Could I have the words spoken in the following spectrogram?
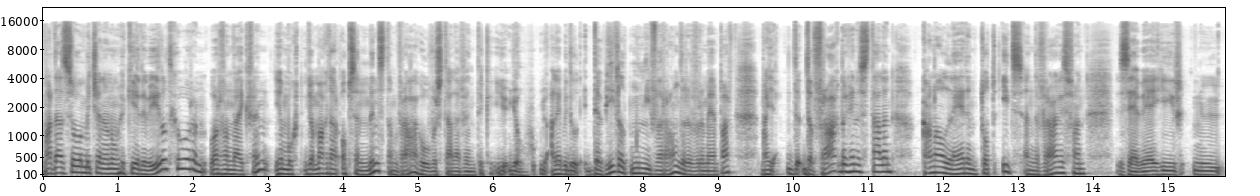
Maar dat is zo een beetje een omgekeerde wereld geworden, waarvan dat ik vind, je, mocht, je mag daar op zijn minst een vraag over stellen, vind ik. Je, je, je, allee, bedoel, de wereld moet niet veranderen voor mijn part, maar je, de, de vraag beginnen stellen kan al leiden tot iets. En de vraag is van, zijn wij hier nu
